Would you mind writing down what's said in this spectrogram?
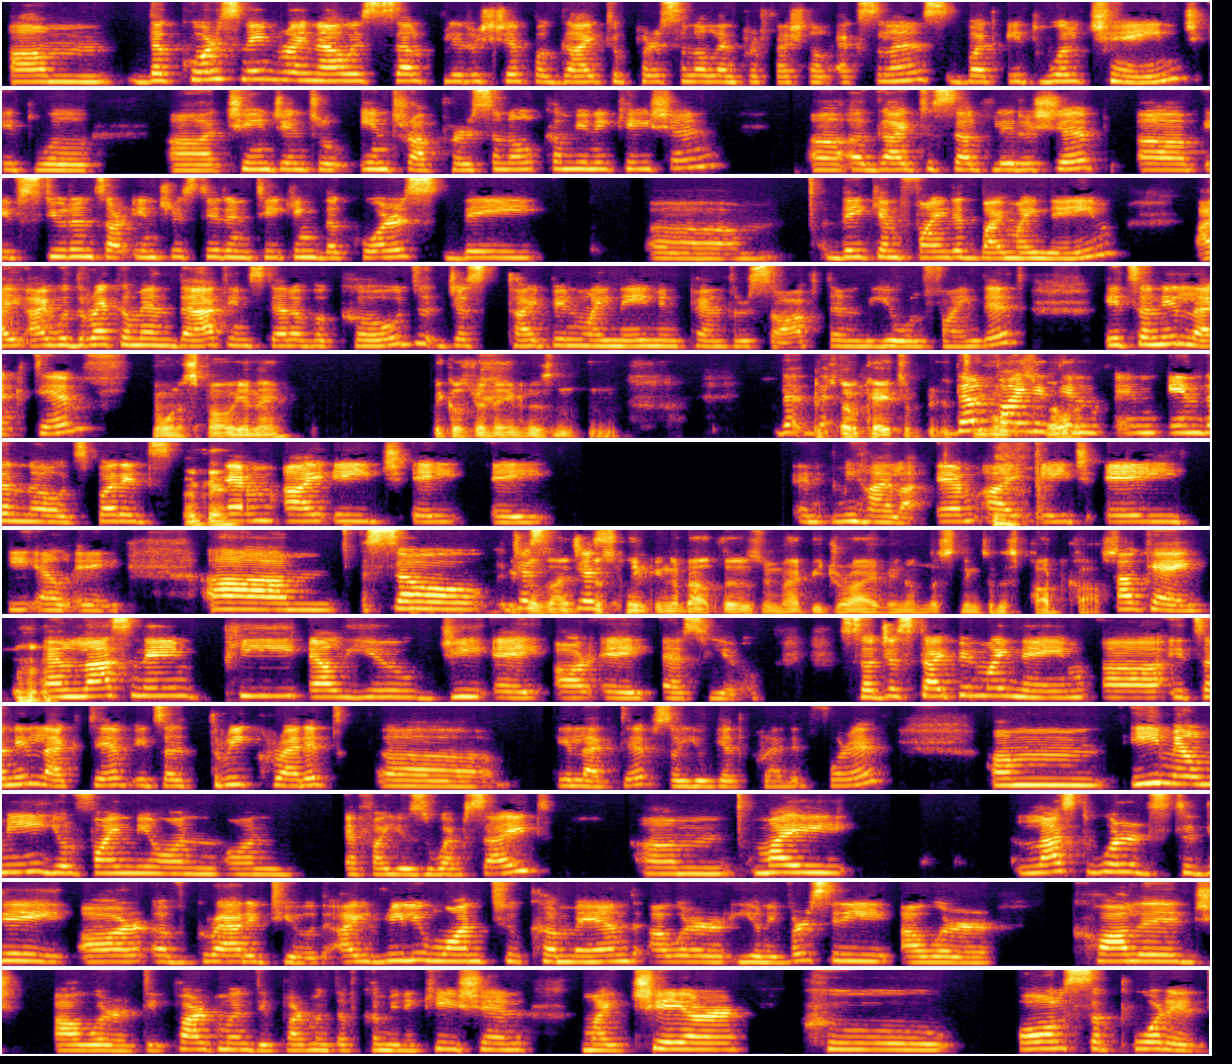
um, the course name right now is Self Leadership, a guide to personal and professional excellence, but it will change. It will uh, change into intrapersonal communication, uh, a guide to self-leadership. Uh, if students are interested in taking the course, they, um, they can find it by my name. I, I would recommend that instead of a code, just type in my name in PantherSoft and you will find it. It's an elective. You want to spell your name? Because your name isn't the, the, it's okay to they'll find it in, it in in the notes but it's okay m-i-h-a-a and Mihaela, M I H A E L A. Um, so Because just, I'm just, just thinking about those who might be driving and listening to this podcast. okay. and last name P L U G A R A S U. So just type in my name. Uh, it's an elective, it's a three credit uh, elective, so you get credit for it. Um, email me, you'll find me on, on FIU's website. Um, my last words today are of gratitude. I really want to commend our university, our college, our department, Department of Communication, my chair, who all supported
